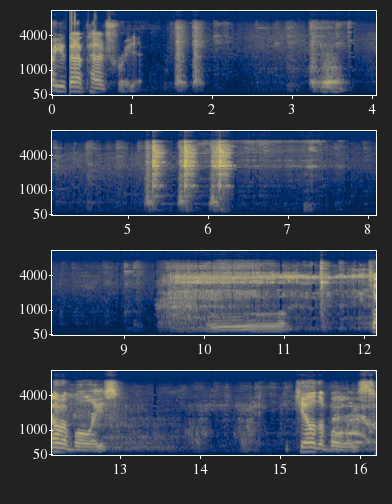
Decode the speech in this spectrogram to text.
are you gonna penetrate it? Kill the bullies. Kill the bullies.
